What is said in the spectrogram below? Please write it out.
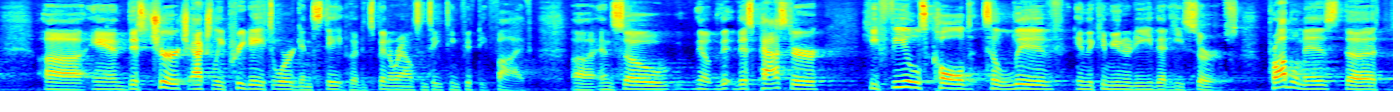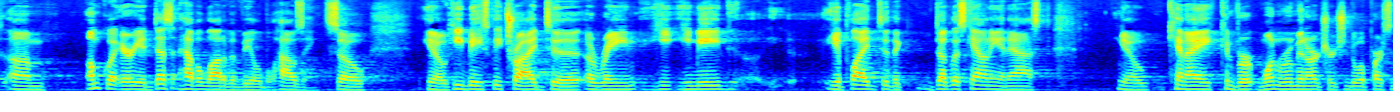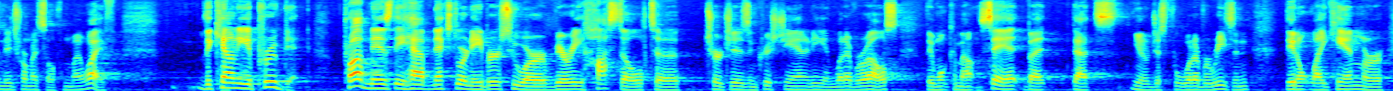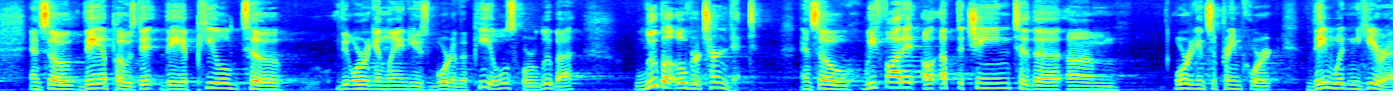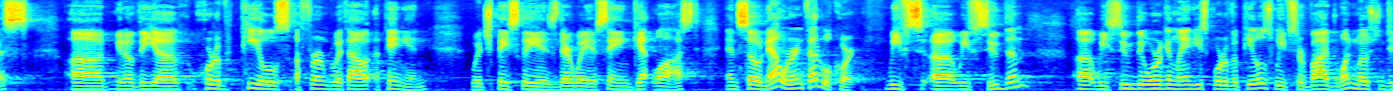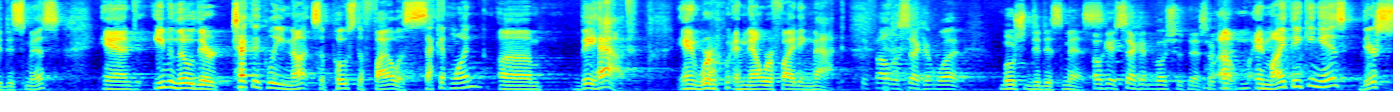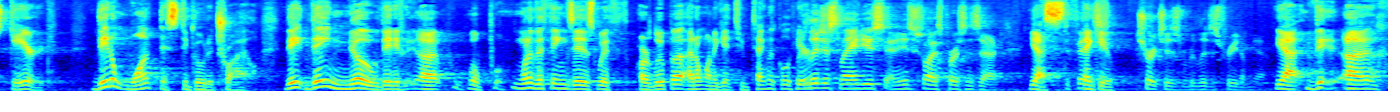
Uh, and this church actually predates Oregon statehood. It's been around since 1855. Uh, and so, you know, th- this pastor he feels called to live in the community that he serves. Problem is, the um, Umpqua area doesn't have a lot of available housing. So, you know, he basically tried to arrange, he, he made, he applied to the Douglas County and asked, you know, can I convert one room in our church into a parsonage for myself and my wife? The county approved it. Problem is, they have next door neighbors who are very hostile to churches and Christianity and whatever else. They won't come out and say it, but that's you know just for whatever reason they don't like him or and so they opposed it. They appealed to the oregon land use board of appeals or luba luba overturned it. And so we fought it up the chain to the um, oregon supreme court. They wouldn't hear us. Uh, you know the uh, court of appeals affirmed without opinion which basically is their way of saying get lost. And so now we're in federal court. We've, uh, we've sued them uh, we sued the Oregon Land Use Board of Appeals. We've survived one motion to dismiss. And even though they're technically not supposed to file a second one, um, they have. And, we're, and now we're fighting that. They filed a second what? Motion to dismiss. Okay, second motion to dismiss. Okay. Uh, and my thinking is they're scared. They don't want this to go to trial. They, they know that if, uh, well, one of the things is with RLUIPA, I don't want to get too technical here. Religious Land Use and Institutionalized Persons Act. Yes, thank you. Churches, religious freedom, yeah. Yeah, the, uh,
